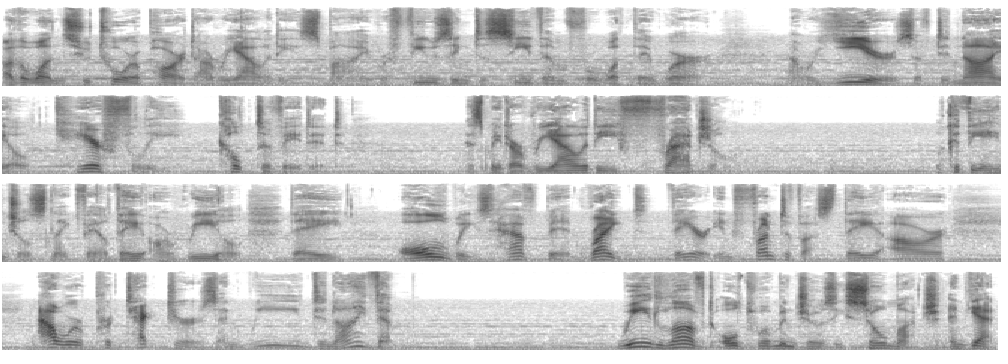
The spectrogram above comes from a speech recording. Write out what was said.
are the ones who tore apart our realities by refusing to see them for what they were. Our years of denial, carefully cultivated, has made our reality fragile. Look at the angels, Night Vale. They are real. They always have been right there in front of us. They are our protectors, and we deny them. We loved old woman Josie so much, and yet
